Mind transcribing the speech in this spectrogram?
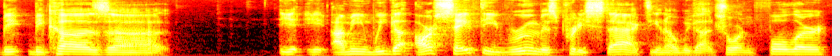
be- because uh, I mean we got our safety room is pretty stacked. You know, we got Jordan Fuller.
